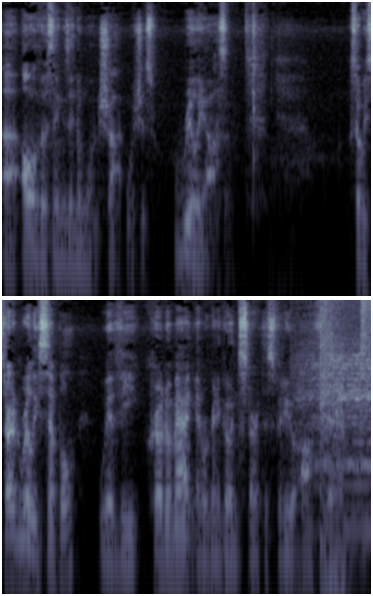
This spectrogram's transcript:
uh, all of those things into one shot, which is really awesome. So we started really simple with the KronoMag, and we're going to go and start this video off there.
